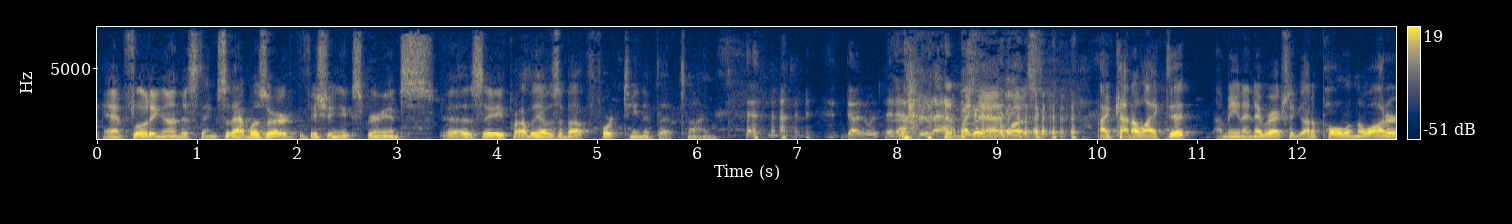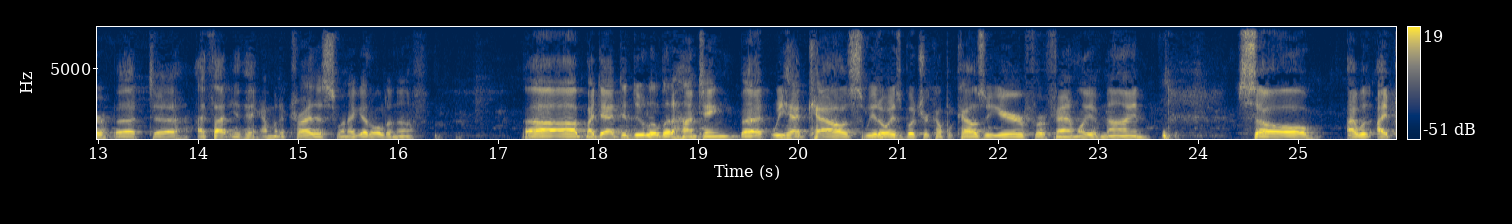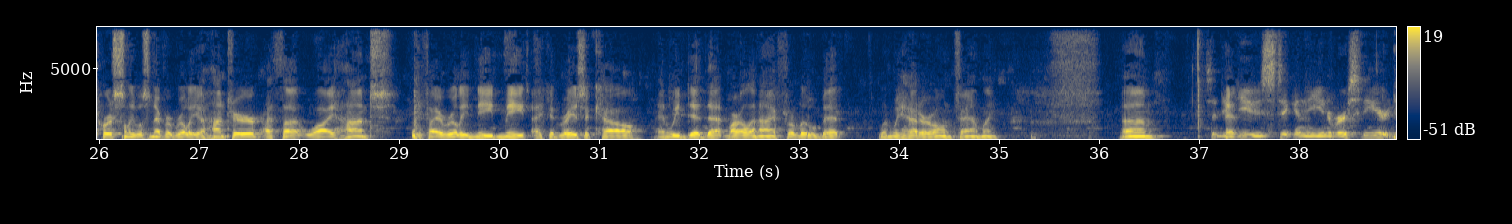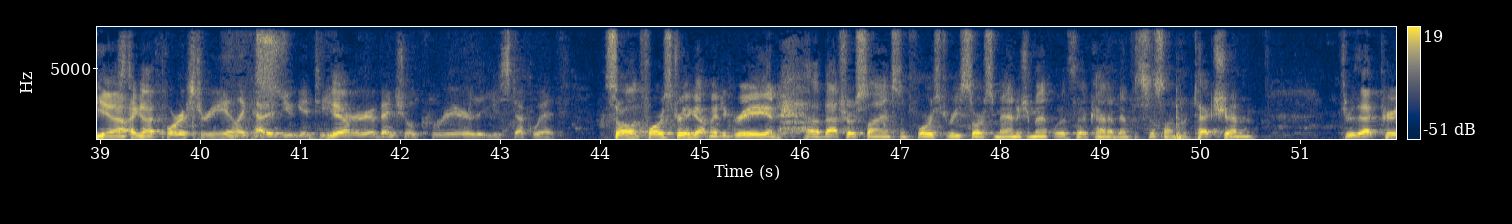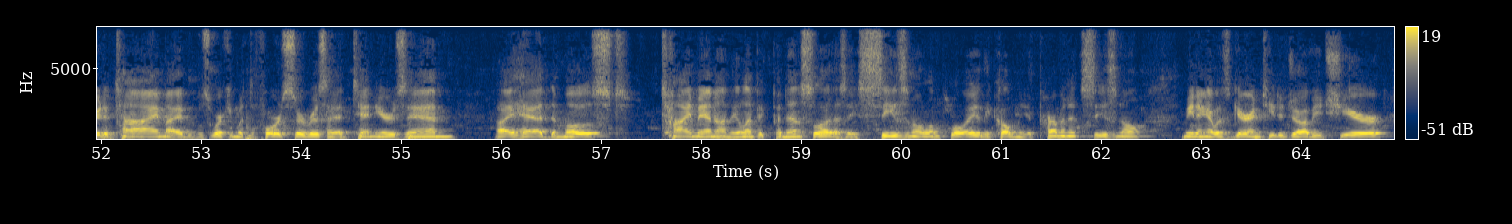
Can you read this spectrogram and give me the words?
and floating on this thing. So that was our fishing experience as a probably I was about 14 at that time. Done with it after that. My dad was. I kind of liked it. I mean, I never actually got a pole in the water, but uh, I thought, you think I'm going to try this when I get old enough. Uh, my dad did do a little bit of hunting, but we had cows. We'd always butcher a couple cows a year for a family of nine. So I was, I personally was never really a hunter. I thought, why hunt? If I really need meat, I could raise a cow, and we did that, Marla and I, for a little bit when we had our own family. Um, so did and, you stick in the university, or yeah, I got forestry? Like, how did you get to yeah. your eventual career that you stuck with? So in forestry, I got my degree in uh, Bachelor of Science in Forest Resource Management with a kind of emphasis on protection. Through that period of time, I was working with the Forest Service. I had 10 years in. I had the most time in on the Olympic Peninsula as a seasonal employee. They called me a permanent seasonal, meaning I was guaranteed a job each year.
